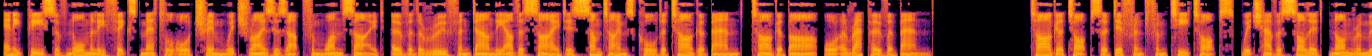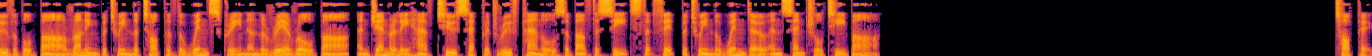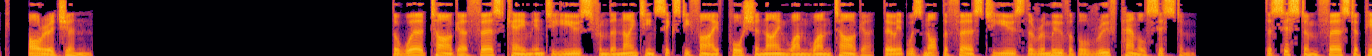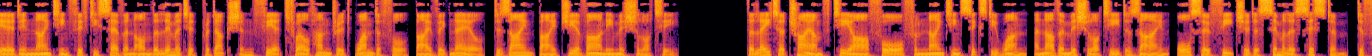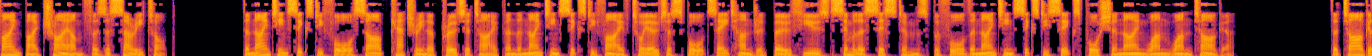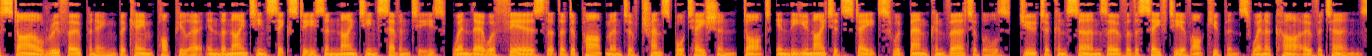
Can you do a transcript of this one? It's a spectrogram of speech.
Any piece of normally fixed metal or trim which rises up from one side, over the roof and down the other side is sometimes called a targa band, targa bar, or a wrapover band. Targa tops are different from T-tops, which have a solid, non-removable bar running between the top of the windscreen and the rear roll bar, and generally have two separate roof panels above the seats that fit between the window and central T-bar. Topic: Origin. The word Targa first came into use from the 1965 Porsche 911 Targa, though it was not the first to use the removable roof panel system. The system first appeared in 1957 on the limited production Fiat 1200 Wonderful by Vignale, designed by Giovanni Michelotti. The later Triumph TR4 from 1961, another Michelotti design, also featured a similar system, defined by Triumph as a Surrey top. The 1964 Saab Catarina prototype and the 1965 Toyota Sports 800 both used similar systems before the 1966 Porsche 911 Targa. The Targa-style roof opening became popular in the 1960s and 1970s, when there were fears that the Department of Transportation in the United States would ban convertibles, due to concerns over the safety of occupants when a car overturns.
